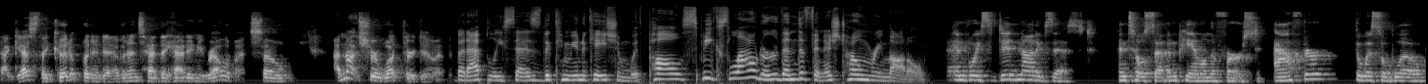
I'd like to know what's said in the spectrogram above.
I guess they could have put into evidence had they had any relevance. So I'm not sure what they're doing. But Epley says the communication with Paul speaks louder than the finished home remodel. Invoice did not exist until 7 p.m. on the 1st, after the whistle blow,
